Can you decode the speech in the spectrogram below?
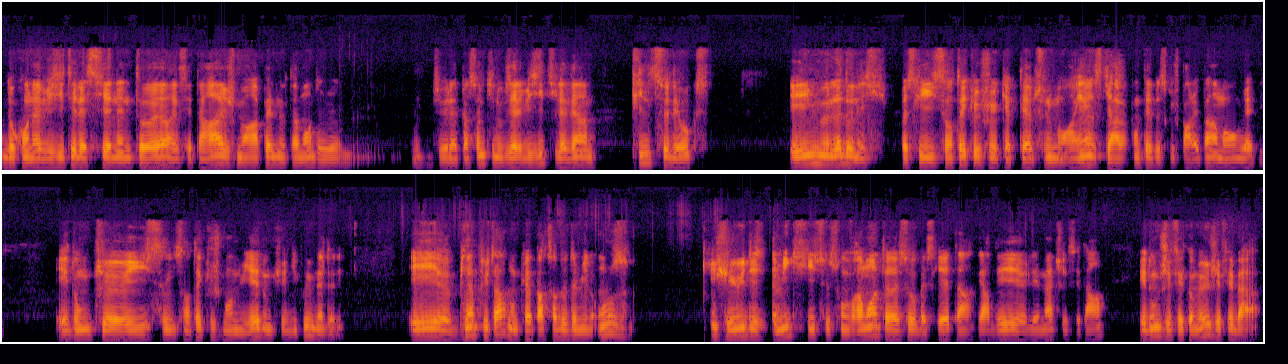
Donc, on a visité la CNN Tower, etc. Et je me rappelle notamment de, de la personne qui nous faisait la visite. Il avait un pins des Hawks et il me l'a donné parce qu'il sentait que je captais absolument rien à ce qu'il racontait parce que je parlais pas un mot anglais. Et donc, euh, il, sentait que je m'ennuyais, donc du coup, il me l'a donné. Et euh, bien plus tard, donc à partir de 2011, j'ai eu des amis qui se sont vraiment intéressés au basket, à regarder euh, les matchs, etc. Et donc, j'ai fait comme eux, j'ai fait, bah,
